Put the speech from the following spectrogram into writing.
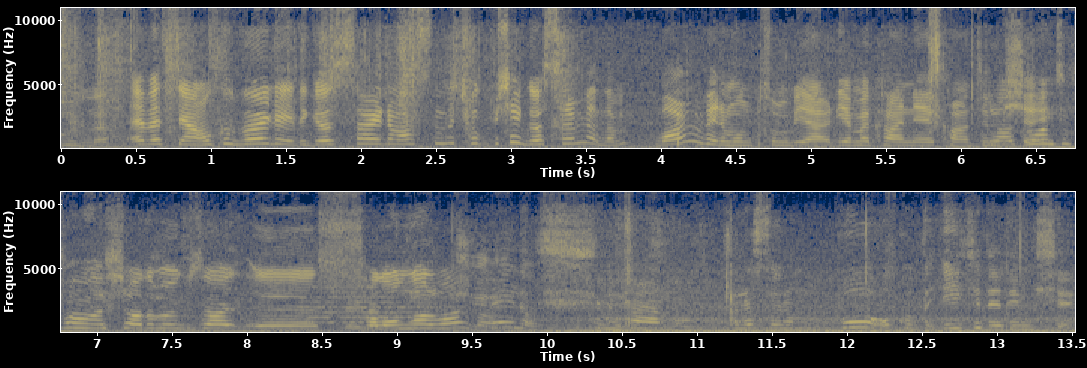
Bile. Evet yani okul böyleydi gösterdim. Aslında çok bir şey gösteremedim. Var mı benim unuttuğum bir yer? Yemekhaneye, kantin Ya bir şey. kantin falan aşağıda böyle güzel e, salonlar var da. Şimdi sorum. Bu okulda iyi ki dediğim bir şey.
